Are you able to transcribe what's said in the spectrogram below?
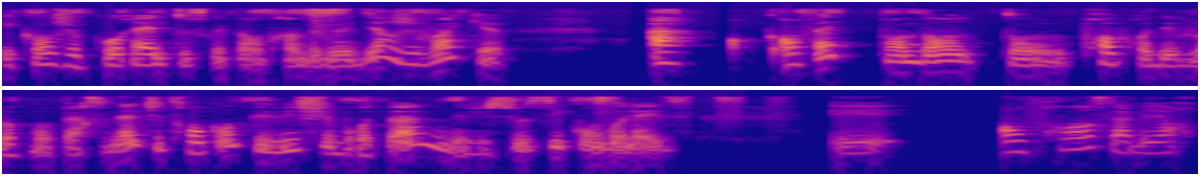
et quand je corrèle tout ce que tu es en train de me dire, je vois que, ah, en fait, pendant ton propre développement personnel, tu te rends compte que oui, je suis bretonne, mais je suis aussi congolaise. Et en France, la meilleure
